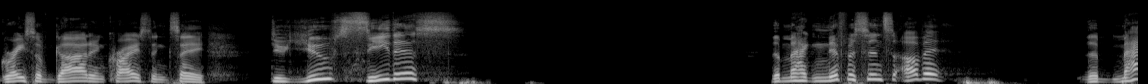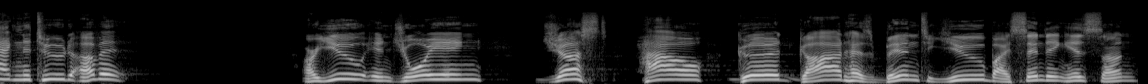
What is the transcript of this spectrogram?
grace of God in Christ, and say, Do you see this? The magnificence of it? The magnitude of it? Are you enjoying just how good God has been to you by sending his son?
